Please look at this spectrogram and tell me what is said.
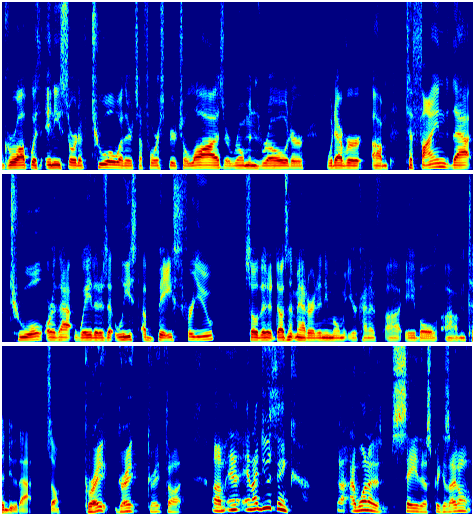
grow up with any sort of tool, whether it's a Four Spiritual Laws or Romans Road or whatever, um, to find that tool or that way that is at least a base for you so that it doesn't matter at any moment you're kind of uh, able um, to do that. So great, great, great thought. Um, and, and I do think I want to say this because I don't,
